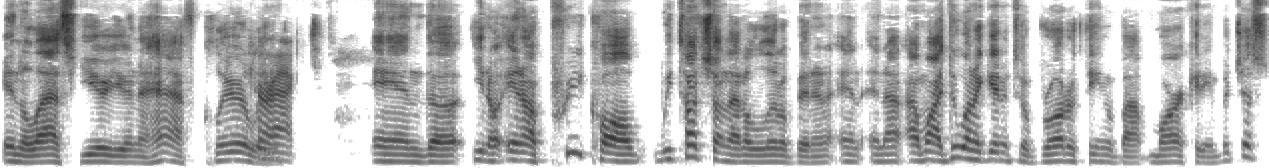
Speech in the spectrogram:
in the last year, year and a half, clearly. Correct. And uh, you know, in our pre-call, we touched on that a little bit, and and and I, I do want to get into a broader theme about marketing, but just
